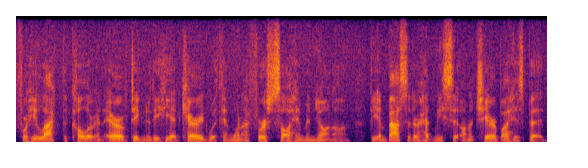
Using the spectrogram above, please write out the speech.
for he lacked the color and air of dignity he had carried with him when I first saw him in Yan'an. The ambassador had me sit on a chair by his bed.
